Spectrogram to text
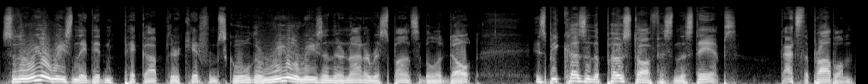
So the real reason they didn't pick up their kid from school, the real reason they're not a responsible adult, is because of the post office and the stamps. That's the problem.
